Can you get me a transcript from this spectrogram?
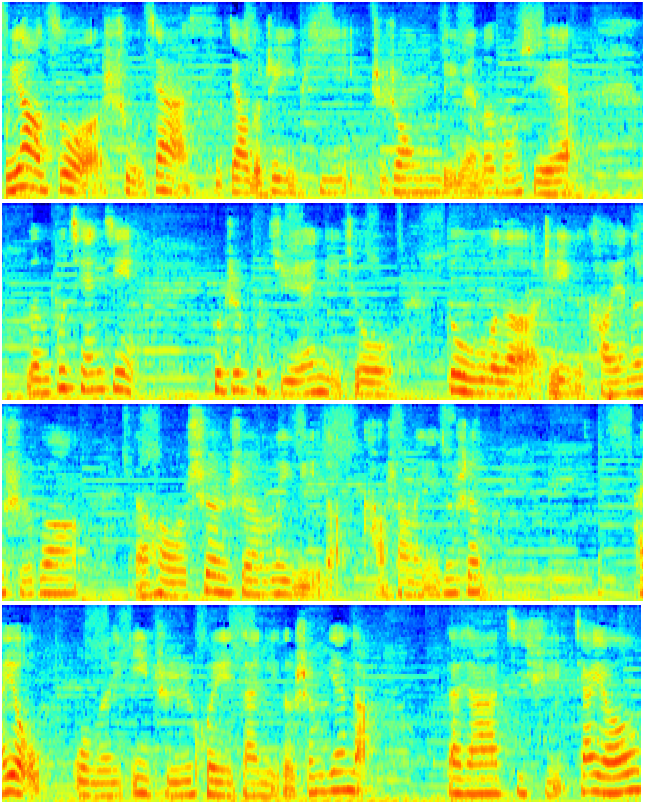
不要做暑假死掉的这一批之中里面的同学，稳步前进，不知不觉你就度过了这个考研的时光，然后顺顺利利的考上了研究生。还有，我们一直会在你的身边的，大家继续加油！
